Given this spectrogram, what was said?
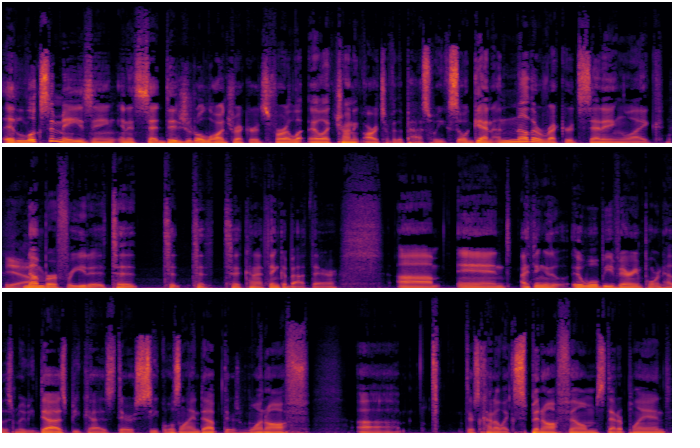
it looks amazing, and it set digital launch records for ele- Electronic Arts over the past week. So again, another record-setting like Yeah. number for you to to to to, to kind of think about there. Um, and I think it, it will be very important how this movie does because there's sequels lined up. There's one-off. Uh, there's kind of like spin-off films that are planned,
